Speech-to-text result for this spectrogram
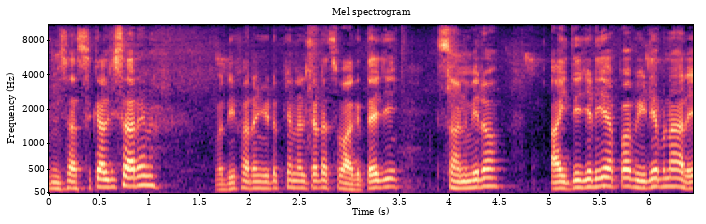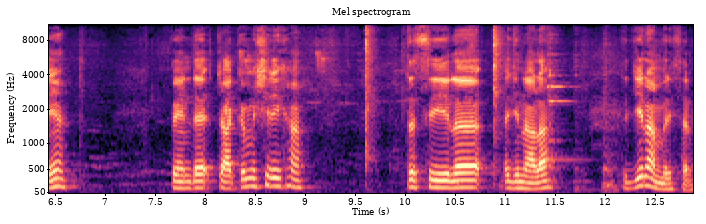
ਸਤਿ ਸ਼੍ਰੀ ਅਕਾਲ ਜੀ ਸਾਰਿਆਂ ਨੂੰ। ਵਧੀਆ ਫਾਰਮ YouTube ਚੈਨਲ 'ਤੇ ਤੁਹਾਡਾ ਸਵਾਗਤ ਹੈ ਜੀ। ਕਿਸਾਨ ਵੀਰੋ, ਅੱਜ ਦੀ ਜਿਹੜੀ ਆਪਾਂ ਵੀਡੀਓ ਬਣਾ ਰਹੇ ਆ ਪਿੰਡ ਚੱਕ ਮਿਸ਼ਰੀ ਖਾਂ, ਤਹਿਸੀਲ ਅਜਨਾਲਾ ਤੇ ਜ਼ਿਲ੍ਹਾ ਅੰਮ੍ਰਿਤਸਰ।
